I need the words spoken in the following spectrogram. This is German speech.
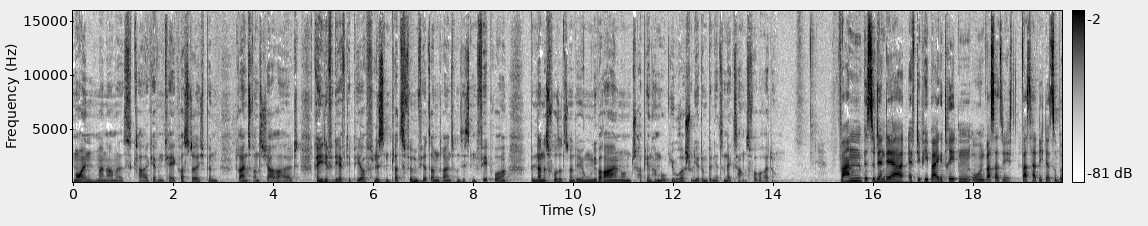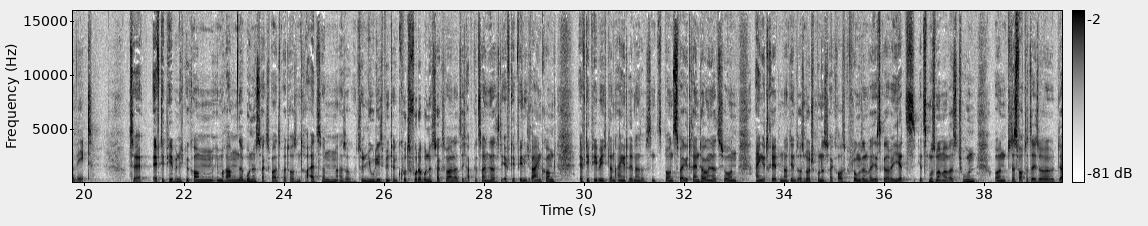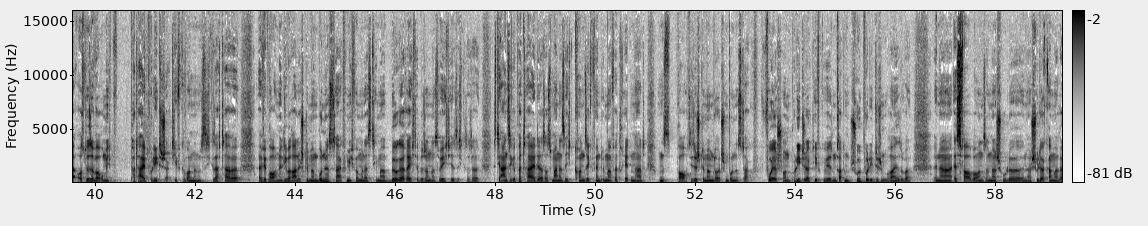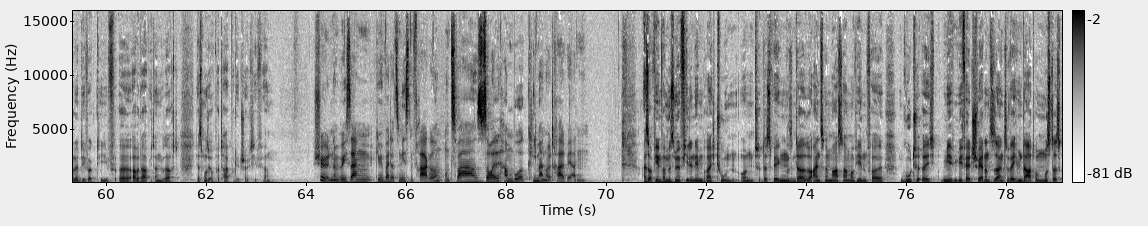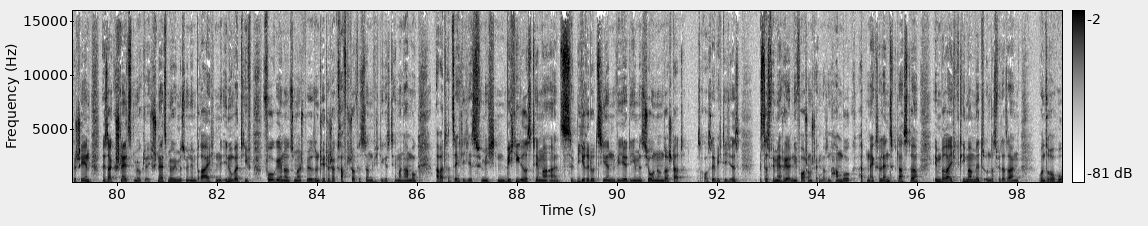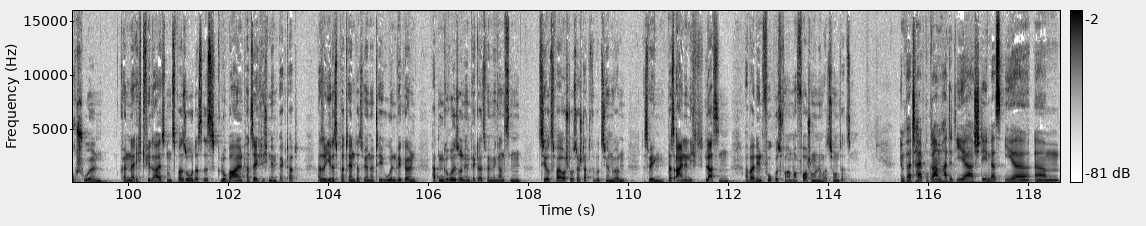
Moin, mein Name ist Karl Kevin K. Koste. Ich bin 23 Jahre alt, kandidiere für die FDP auf Listenplatz 5 jetzt am 23. Februar bin Landesvorsitzender der Jungen Liberalen und habe hier in Hamburg Jura studiert und bin jetzt in der Examensvorbereitung. Wann bist du denn der FDP beigetreten und was hat dich, was hat dich dazu bewegt? Zur FDP bin ich gekommen im Rahmen der Bundestagswahl 2013. Also zu Julis bin ich dann kurz vor der Bundestagswahl, als ich abgezeichnet habe, dass die FDP nicht reinkommt. FDP bin ich dann eingetreten, also es sind bei uns zwei getrennte Organisationen, eingetreten, nachdem sie aus dem Deutschen Bundestag rausgeflogen sind, weil ich jetzt gesagt habe, jetzt, jetzt muss man mal was tun. Und das war auch tatsächlich so der Auslöser, warum ich parteipolitisch aktiv geworden bin, dass ich gesagt habe, äh, wir brauchen eine liberale Stimme im Bundestag. Für mich war immer das Thema Bürgerrechte besonders wichtig, dass ich gesagt habe, das ist die einzige Partei, die das aus meiner Sicht konsequent immer vertreten hat und es braucht diese Stimme im Deutschen Bundestag. Vorher schon politisch aktiv gewesen, gerade im schulpolitischen Bereich, also in der SV bei uns in der Schule, in der Schülerkammer relativ aktiv, äh, aber da habe ich dann gesagt, jetzt muss ich auch parteipolitisch aktiv werden. Schön, dann würde ich sagen, gehen wir weiter zur nächsten Frage. Und zwar soll Hamburg klimaneutral werden? Also auf jeden Fall müssen wir viel in dem Bereich tun und deswegen sind da so einzelne Maßnahmen auf jeden Fall gut. Ich, mir, mir fällt schwer dann zu sagen, zu welchem Datum muss das geschehen. Ich sage schnellstmöglich. Schnellstmöglich müssen wir in den Bereichen innovativ vorgehen. Also zum Beispiel synthetischer Kraftstoff ist dann ein wichtiges Thema in Hamburg. Aber tatsächlich ist für mich ein wichtigeres Thema als wie reduzieren wir die Emissionen in unserer Stadt was auch sehr wichtig ist, ist, dass wir mehr Geld in die Forschung stecken müssen. Hamburg hat ein Exzellenzcluster im Bereich Klima mit und dass wir da sagen, unsere Hochschulen können da echt viel leisten und zwar so, dass es globalen tatsächlichen Impact hat. Also jedes Patent, das wir in der TU entwickeln, hat einen größeren Impact, als wenn wir den ganzen CO2-Ausstoß der Stadt reduzieren würden. Deswegen das eine nicht lassen, aber den Fokus vor allem auf Forschung und Innovation setzen. Im Parteiprogramm hattet ihr stehen, dass ihr ähm,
